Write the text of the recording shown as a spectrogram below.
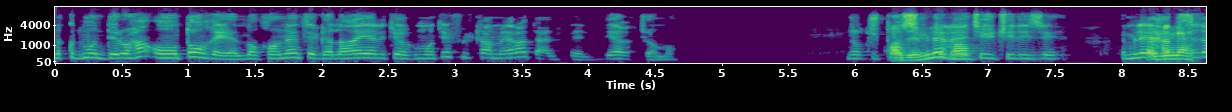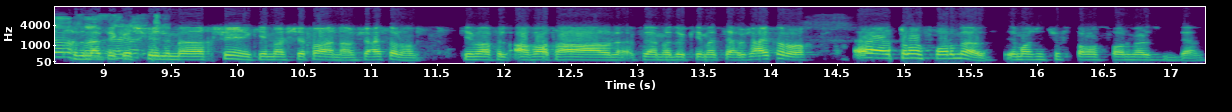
نقدموا نديروها en temps réel donc on intègre la réalité augmentée في الكاميرا تاع الفيلم directement donc je pense هذه qu'elle a مليحة. été utilisée مليحة هذه بزاف تخدم elle a كاش été- فيلم خشين كيما شيفا انا واش عيطولهم كيما في الافاتار ولا الافلام هذو كيما تاع واش عيطولوا ترانسفورمرز ايماجين تشوف ترانسفورمرز قدام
